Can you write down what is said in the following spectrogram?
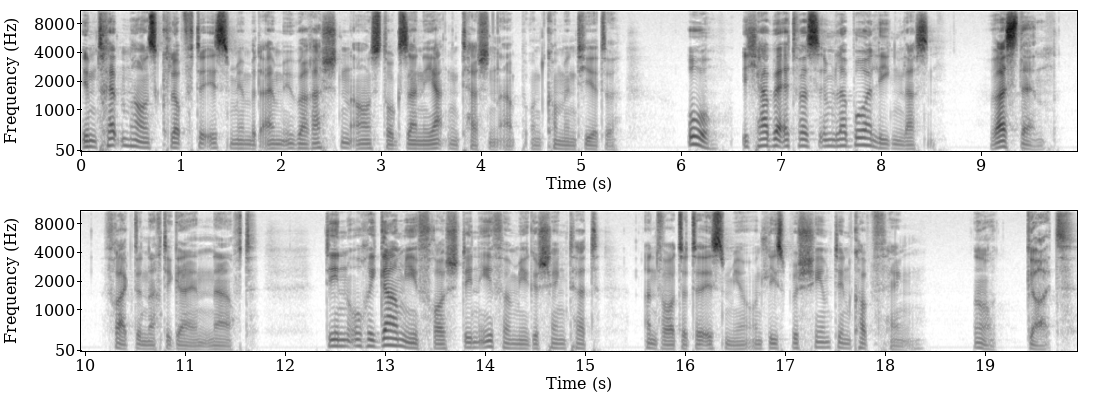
Im Treppenhaus klopfte Ismir mit einem überraschten Ausdruck seine Jackentaschen ab und kommentierte: Oh, ich habe etwas im Labor liegen lassen. Was denn? fragte Nachtigall entnervt. Den Origami-Frosch, den Eva mir geschenkt hat antwortete Ismir und ließ beschämt den Kopf hängen. Oh Gott,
